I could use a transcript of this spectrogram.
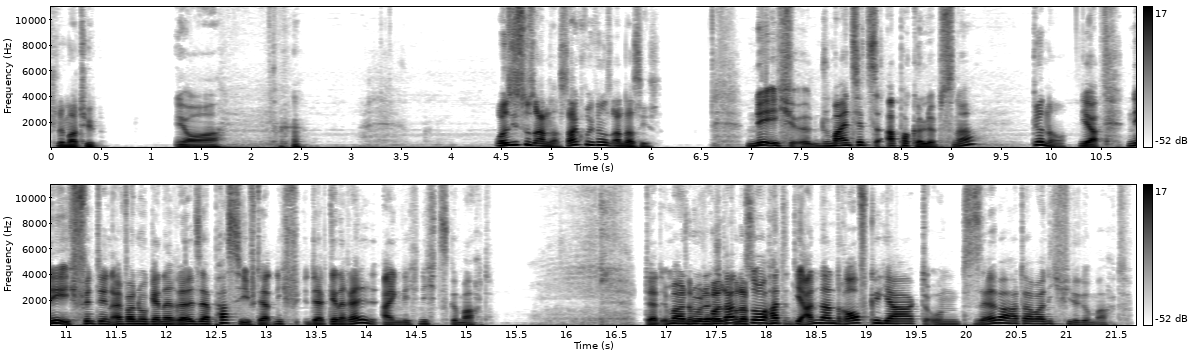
schlimmer Typ. Ja. Oder siehst du es anders? Sag ruhig, wenn du es anders siehst. Nee, ich, äh, du meinst jetzt Apocalypse, ne? Genau. Ja. Nee, ich finde den einfach nur generell sehr passiv. Der hat nicht, der hat generell eigentlich nichts gemacht. Der hat immer glaub, nur, der er- stand so, hat die anderen draufgejagt und selber hat er aber nicht viel gemacht.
